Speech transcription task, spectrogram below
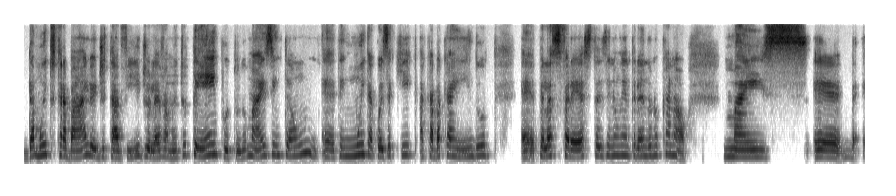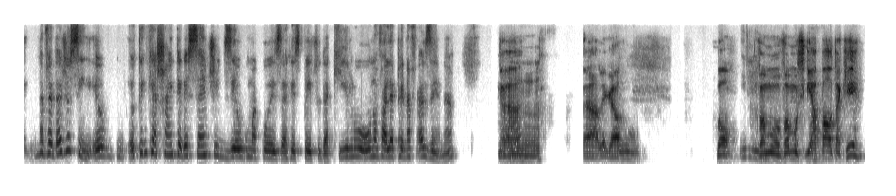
dá muito trabalho editar vídeo, leva muito tempo, tudo mais, então é, tem muita coisa que acaba caindo é, pelas frestas e não entrando no canal. Mas, é, na verdade, assim, eu, eu tenho que achar interessante dizer alguma coisa a respeito daquilo, ou não vale a pena fazer, né? Uhum. Ah, legal. Uhum. Bom, e... vamos, vamos seguir a pauta aqui?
